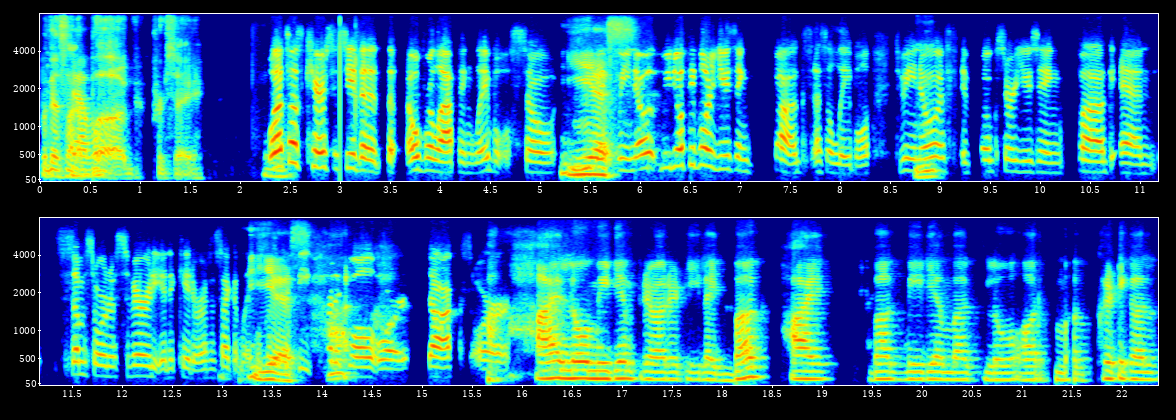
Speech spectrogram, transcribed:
But that's not Yeah, a well- bug per se. well, that's why I was curious to see the the overlapping labels. So yes, we know we know people are using bugs as a label. Do we mm-hmm. know if if folks are using bug and some sort of severity indicator as a second label? So it be Yes. critical or docs or high, low, medium priority, like bug, high, bug, medium, bug, low, or bug critical.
